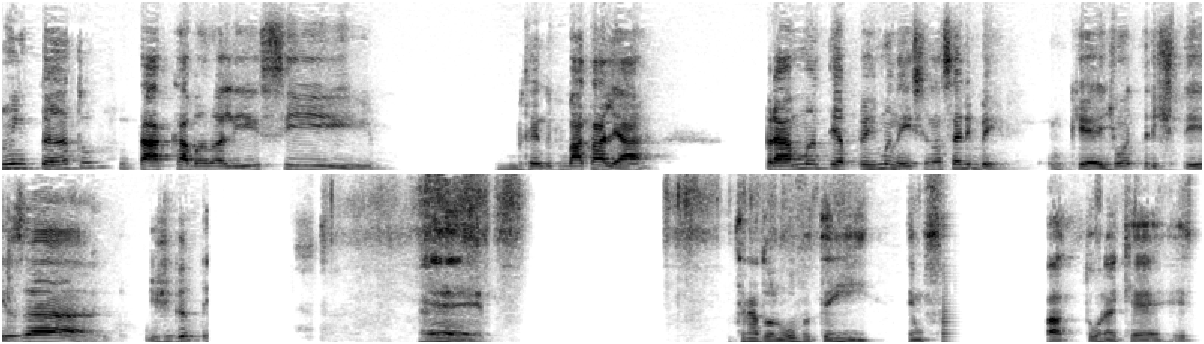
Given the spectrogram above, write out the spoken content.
No entanto, está acabando ali se tendo que batalhar para manter a permanência na Série B, o que é de uma tristeza gigantesca. É, o treinador novo tem, tem um fator, né, que é esse,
